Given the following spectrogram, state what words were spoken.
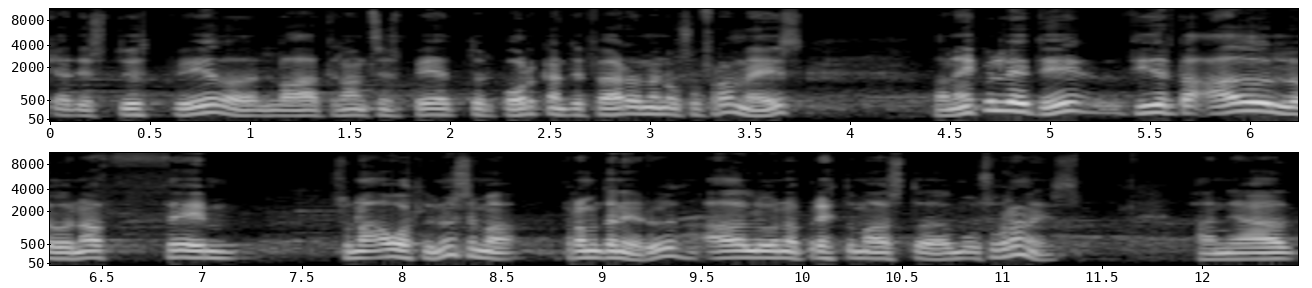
geti stutt við að laða til landsins betur borgandi ferðarmenn og svo framvegis. Þannig einhver leiti þýðir þetta aðlögun af þeim svona áallunum sem að framöndan eru, aðlögun af breyttum aðstöðum og svo framvegis. Þannig að,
